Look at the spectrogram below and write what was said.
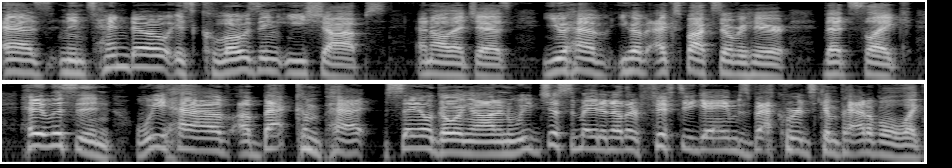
as Nintendo is closing eShops and all that jazz, you have you have Xbox over here that's like, hey, listen, we have a back compat sale going on, and we just made another 50 games backwards compatible. Like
